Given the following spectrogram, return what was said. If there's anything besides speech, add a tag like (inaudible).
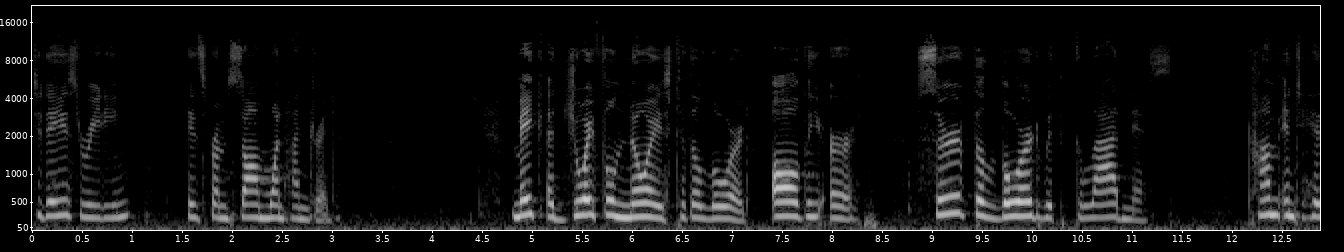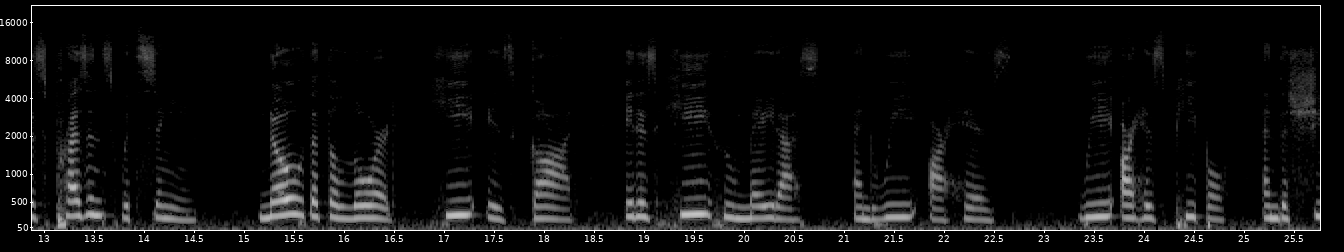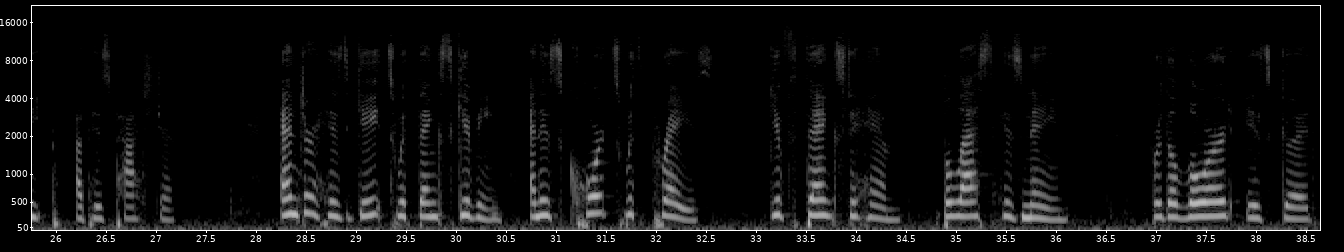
Today's reading is from Psalm 100. Make a joyful noise to the Lord, all the earth. Serve the Lord with gladness. Come into his presence with singing. Know that the Lord, he is God. It is he who made us, and we are his. We are his people and the sheep of his pasture. Enter his gates with thanksgiving and his courts with praise. Give thanks to him. Bless his name. For the Lord is good.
